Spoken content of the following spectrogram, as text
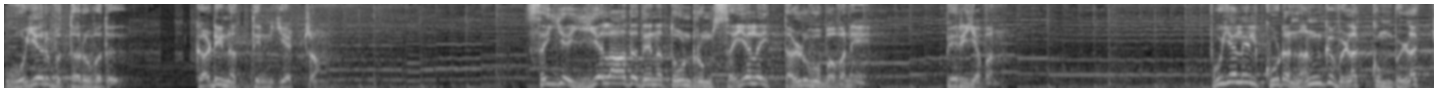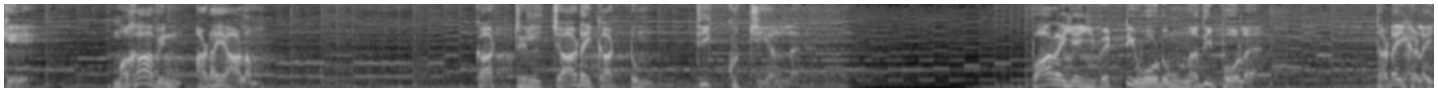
உயர்வு தருவது கடினத்தின் ஏற்றம். செய்ய இயலாததென தோன்றும் செயலை தழுவுபவனே பெரியவன். புயலில் கூட நன்கு விளக்கும் விளக்கே மகாவின் அடையாளம். காற்றில் ஜாடை காட்டும் தீக்குச்சி அல்ல. பாறையை வெட்டி ஓடும் நதி போல தடைகளை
